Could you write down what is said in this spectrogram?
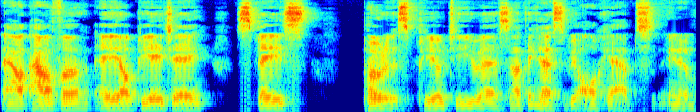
Al- Alpha, A-L-P-H-A, space, POTUS, P-O-T-U-S. And I think it has to be all caps, you know.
